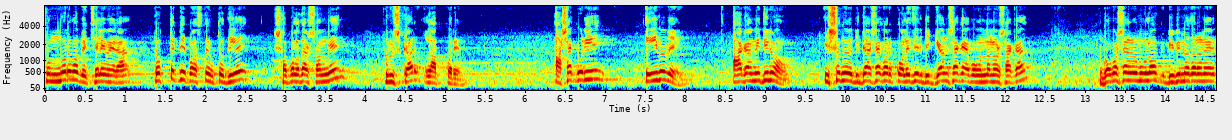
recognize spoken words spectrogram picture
সুন্দরভাবে ছেলেমেয়েরা প্রত্যেকটি প্রশ্নের উত্তর দিয়ে সফলতার সঙ্গে পুরস্কার লাভ করেন। আশা করি এইভাবে আগামী দিনও ঈশ্বরচন্দ্র বিদ্যাসাগর কলেজের বিজ্ঞান শাখা এবং অন্যান্য শাখা গবেষণামূলক বিভিন্ন ধরনের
